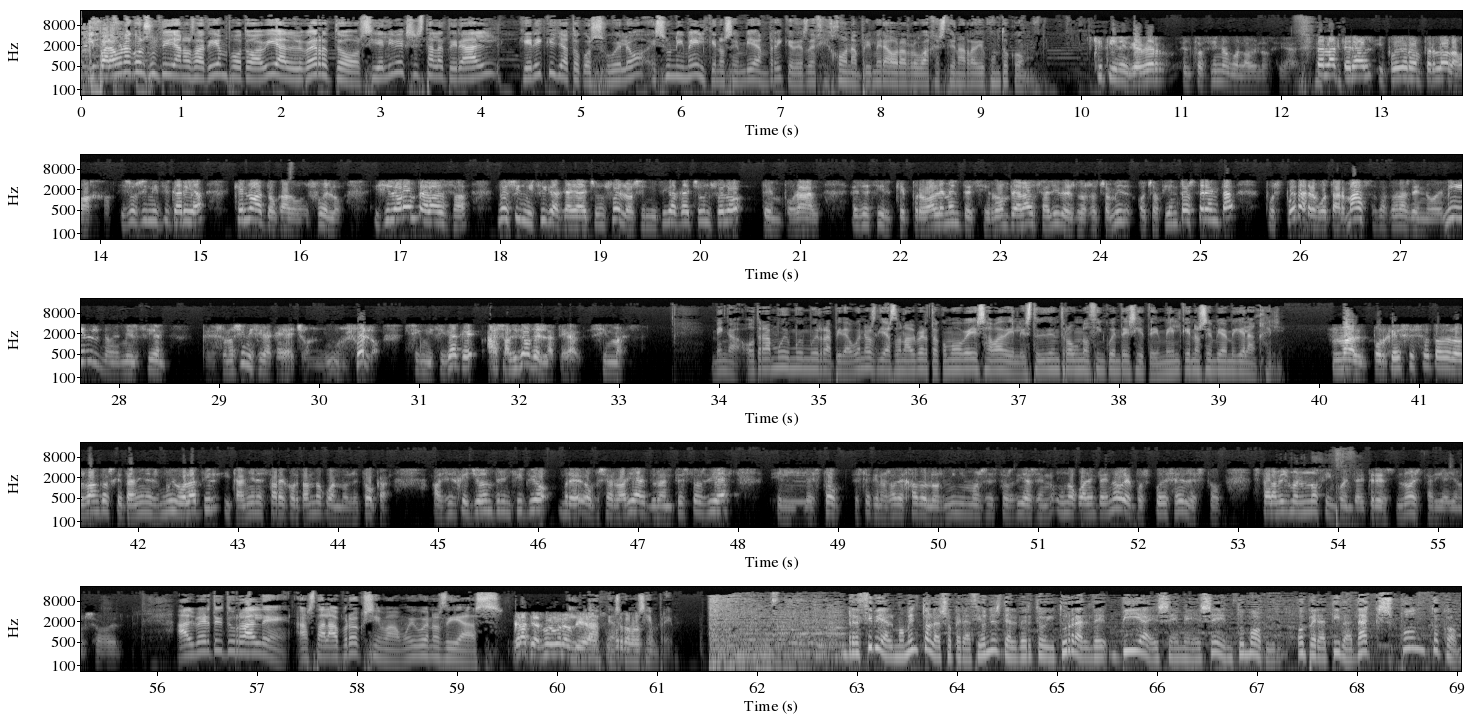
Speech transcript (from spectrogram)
Y para una consultilla nos da tiempo todavía, Alberto. Si el IBEX está lateral, ¿cree que ya tocó suelo? Es un email que nos envía Enrique desde Gijón a primera hora arroba gestionaradio.com. ¿Qué tiene que ver el tocino con la velocidad? Está lateral y puede romperlo a la baja. Eso significaría que no ha tocado un suelo. Y si lo rompe al alza, no significa que haya hecho un suelo, significa que ha hecho un suelo temporal. Es decir, que probablemente si rompe al alza libres los 8.830, pues pueda rebotar más, a zonas de 9.000, 9.100. Pero eso no significa que haya hecho un, suelo, significa que ha salido del lateral, sin más. Venga, otra muy, muy, muy rápida. Buenos días, don Alberto. ¿Cómo ves Sabadell? Estoy dentro a 1.57, email que nos envía Miguel Ángel. Mal, porque ese es otro de los bancos que también es muy volátil y también está recortando cuando le toca. Así es que yo en principio observaría durante estos días el stop, este que nos ha dejado los mínimos estos días en 1.49, pues puede ser el stop. Está ahora mismo en 1.53, no estaría yo en el Sabadell. Alberto Iturralde, hasta la próxima, muy buenos días. Gracias, muy buenos días. Gracias, como siempre. Recibe al momento las operaciones de Alberto Iturralde vía SMS en tu móvil. Operativa DAX.com.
